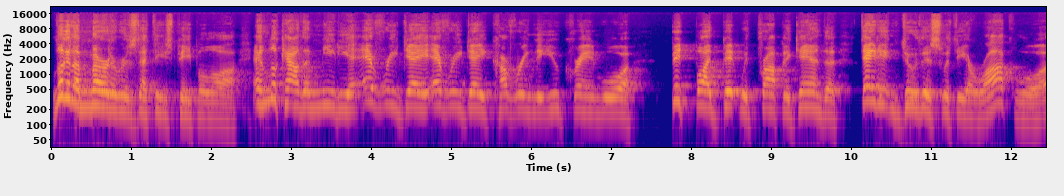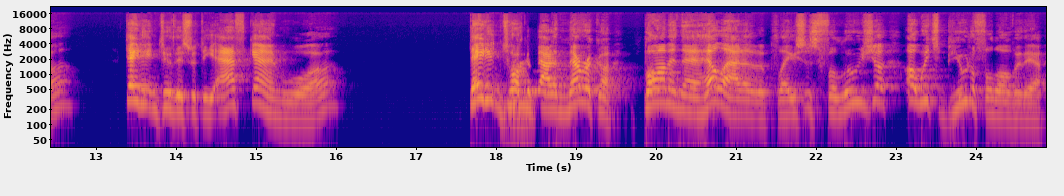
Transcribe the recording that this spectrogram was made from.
Look at the murderers that these people are. And look how the media every day, every day covering the Ukraine war, bit by bit with propaganda. They didn't do this with the Iraq war. They didn't do this with the Afghan war. They didn't talk about America bombing the hell out of the places. Fallujah, oh, it's beautiful over there.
